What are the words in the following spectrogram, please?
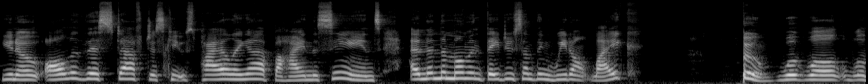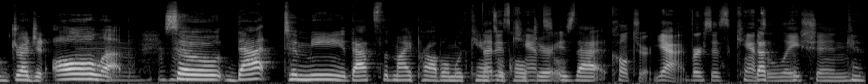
you know all of this stuff just keeps piling up behind the scenes and then the moment they do something we don't like boom we'll we'll we'll dredge it all Mm, up mm-hmm. so that to me that's the, my problem with cancel is culture cancel. is that Culture. Yeah. Versus cancellation. can-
